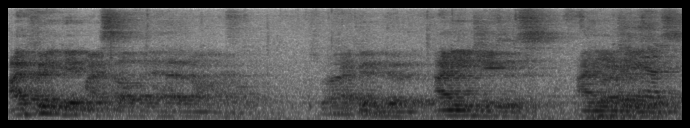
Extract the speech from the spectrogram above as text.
I couldn't get myself into heaven on my own. I couldn't do it. I need Jesus. I need Jesus.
